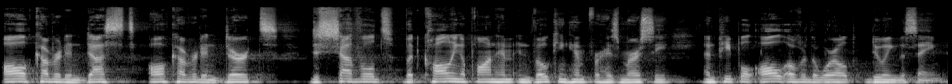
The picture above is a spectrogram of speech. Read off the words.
all covered in dust, all covered in dirt, disheveled, but calling upon Him, invoking Him for His mercy, and people all over the world doing the same.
